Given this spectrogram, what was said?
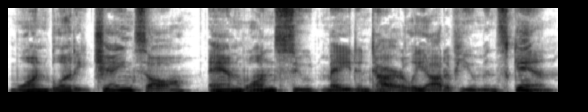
one bloody chainsaw, and one suit made entirely out of human skin.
